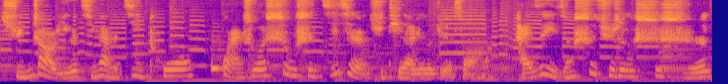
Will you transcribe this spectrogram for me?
寻找一个情感的寄托。不管说是不是机器人去替代这个角色哈，孩子已经逝去这个事实，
